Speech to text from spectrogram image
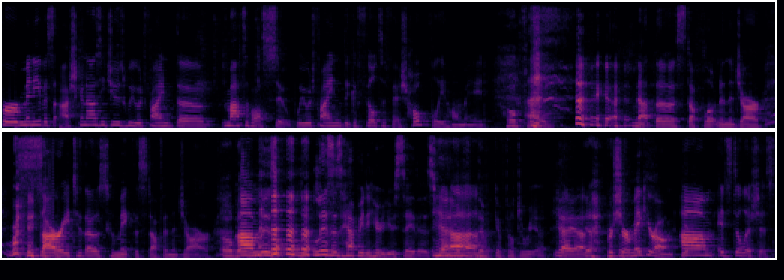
for many of us Ashkenazi Jews, we would find the matzo ball soup. We would find the gefilte fish, hopefully homemade. Hopefully. Not the stuff floating in the jar. Sorry to those who make the stuff in the jar. oh, but Liz, Liz is happy to hear you say this Um, Yeah. the, the Gefilteria. Yeah, yeah, Yeah. for sure. Make your own. Um, it's delicious.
